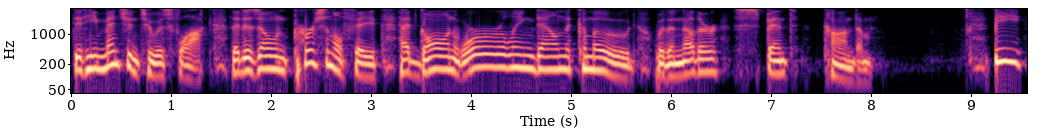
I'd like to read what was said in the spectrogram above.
did he mention to his flock that his own personal faith had gone whirling down the commode with another spent condom. Be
